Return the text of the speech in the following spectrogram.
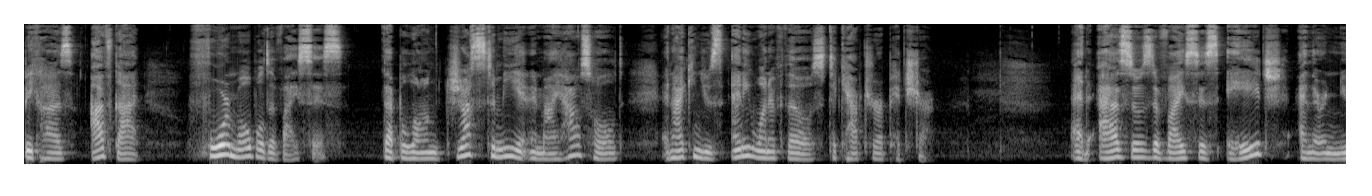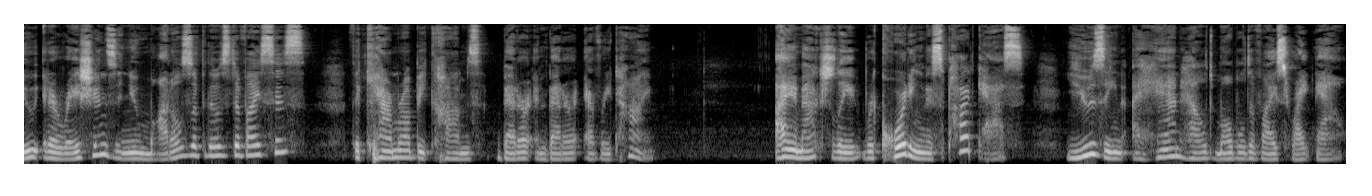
because I've got four mobile devices that belong just to me in my household, and I can use any one of those to capture a picture. And as those devices age and there are new iterations and new models of those devices, the camera becomes better and better every time. I am actually recording this podcast using a handheld mobile device right now.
